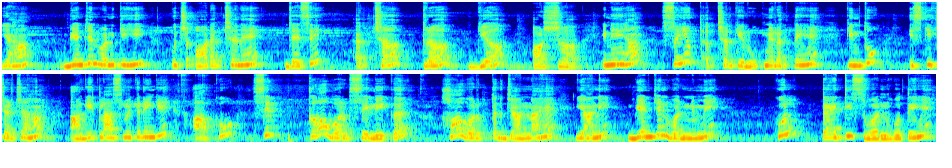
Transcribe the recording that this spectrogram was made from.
यहाँ व्यंजन वर्ण के ही कुछ और अक्षर हैं, जैसे अक्ष त्र ज्ञ और श्र। इन्हें हम संयुक्त अक्षर के रूप में रखते हैं, किंतु इसकी चर्चा हम आगे क्लास में करेंगे। आपको सिर्फ़ क वर्ग से लेकर ह वर्ग तक जानना है, यानी व्यंजन वर्ण में कुल तैंतीस वर्ण होते हैं।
